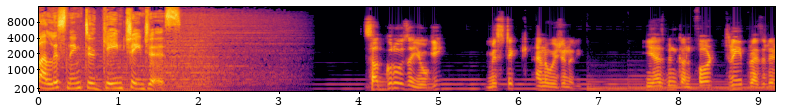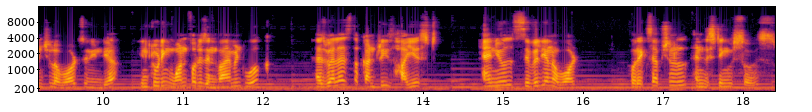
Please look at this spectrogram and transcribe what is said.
are listening to Game Changers. Sadhguru is a yogi, mystic, and a visionary. He has been conferred three presidential awards in India, including one for his environment work, as well as the country's highest annual civilian award for exceptional and distinguished service.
